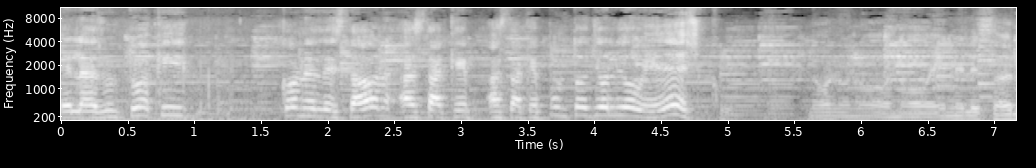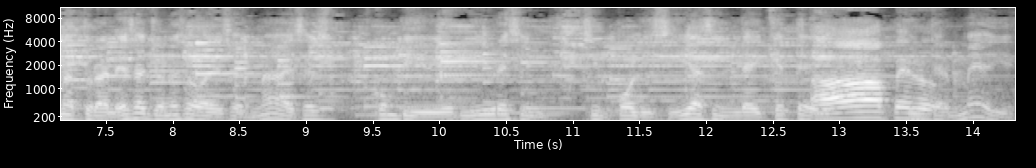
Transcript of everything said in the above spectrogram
el asunto aquí con el Estado, hasta qué, hasta qué punto yo le obedezco. No, no, no, no. En el estado de naturaleza yo no es obedecer nada. Eso es convivir libre, sin, sin policía, sin ley que te Ah, pero... intermedie.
